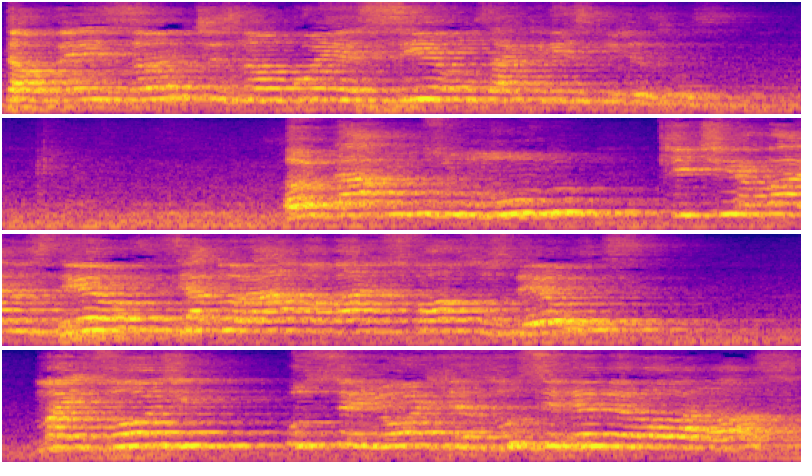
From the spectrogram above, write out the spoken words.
Talvez antes não conhecíamos a Cristo Jesus. Andávamos num mundo que tinha vários deuses e adorava vários falsos deuses. Mas hoje o Senhor Jesus se revelou a nós.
